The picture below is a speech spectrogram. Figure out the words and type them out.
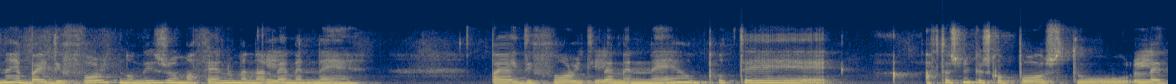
Ναι, by default νομίζω μαθαίνουμε να λέμε ναι. By default λέμε ναι, οπότε αυτός είναι και ο σκοπός του let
